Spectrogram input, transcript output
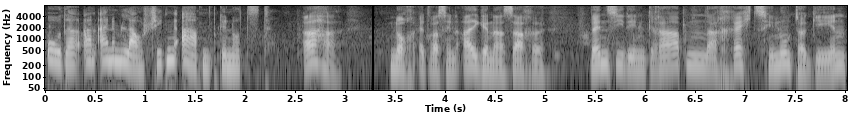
oder an einem lauschigen Abend genutzt. Aha, noch etwas in eigener Sache. Wenn Sie den Graben nach rechts hinuntergehen,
